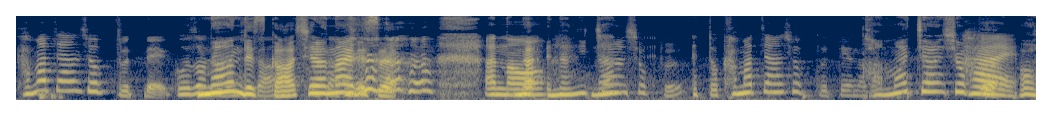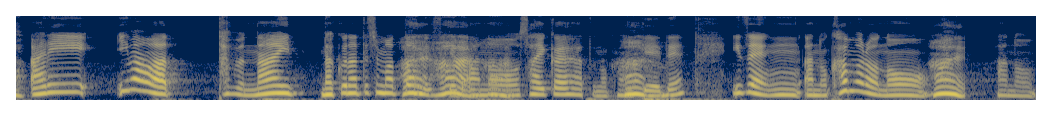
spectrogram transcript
かまちゃんショップってご存知ですか？何ですか？知らないです。あのな何ちゃんショップ？えっとかまちゃんショップっていうのがかまちゃんショップ、はい。あ。あり今は多分ないなくなってしまったんですけど、はいはいはい。あの再開発の関係で、以前あのカムロのはい。あの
